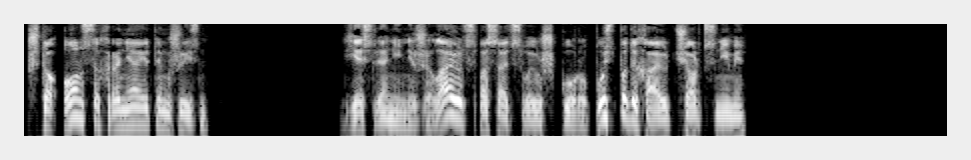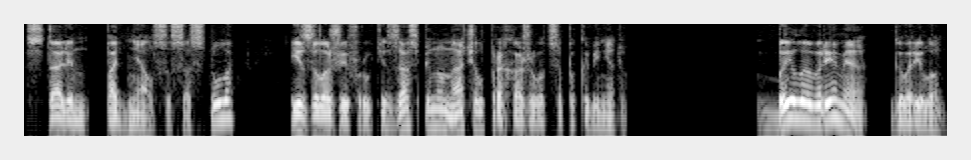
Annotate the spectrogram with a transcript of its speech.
что он сохраняет им жизнь. Если они не желают спасать свою шкуру, пусть подыхают, черт с ними. Сталин поднялся со стула и, заложив руки за спину, начал прохаживаться по кабинету. «Было время, — говорил он,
